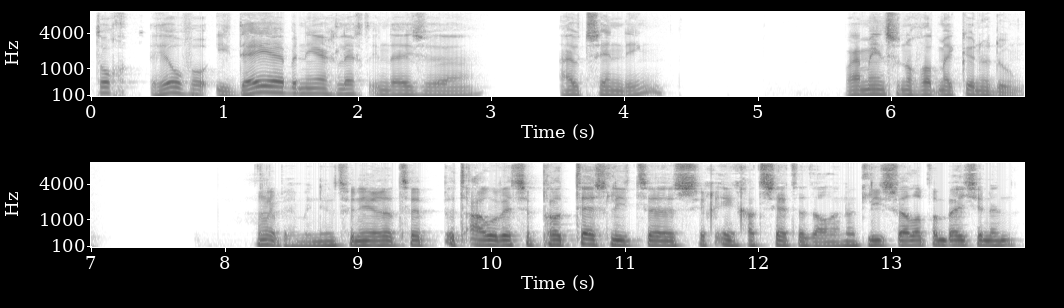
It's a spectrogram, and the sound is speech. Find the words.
toch heel veel ideeën hebben neergelegd in deze uitzending waar mensen nog wat mee kunnen doen. Ik ben benieuwd wanneer het, eh, het ouderwetse protestlied uh, zich in gaat zetten dan. En het liefst wel op een beetje een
